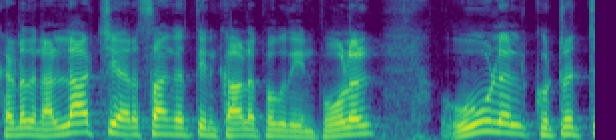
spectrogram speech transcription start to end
கடந்த நல்லாட்சி அரசாங்கத்தின் காலப்பகுதியின் போலல் ஊழல் குற்றச்ச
